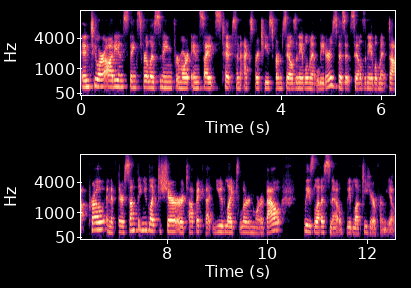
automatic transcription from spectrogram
And to our audience, thanks for listening. For more insights, tips, and expertise from sales enablement leaders, visit salesenablement.pro. And if there's something you'd like to share or a topic that you'd like to learn more about, please let us know. We'd love to hear from you.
